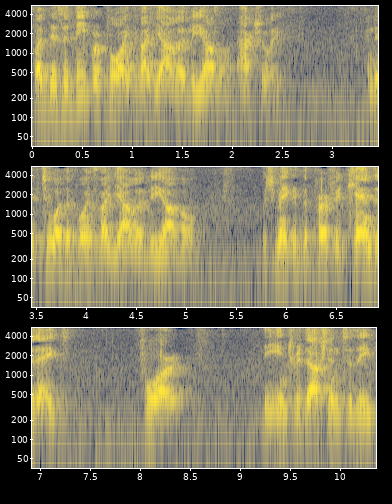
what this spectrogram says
but there's a deeper point about Ya'aleh V'Yavo, actually. And there are two other points about Ya'aleh V'Yavo, which make it the perfect candidate for the introduction to the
